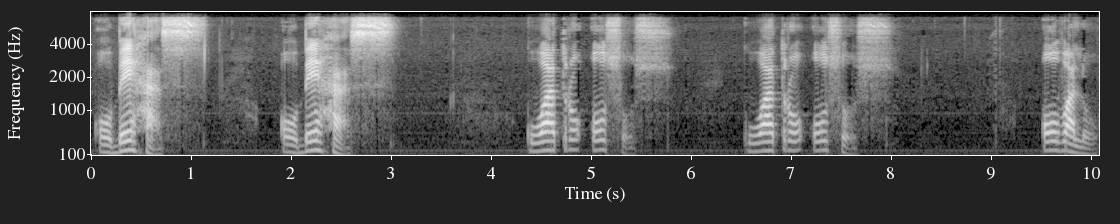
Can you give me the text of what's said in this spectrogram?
ovejas, ovejas, cuatro osos, cuatro osos, óvalo,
